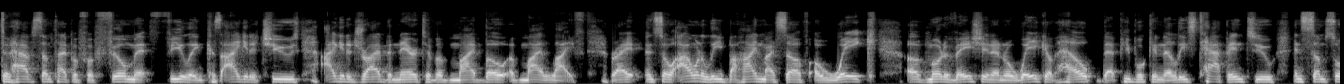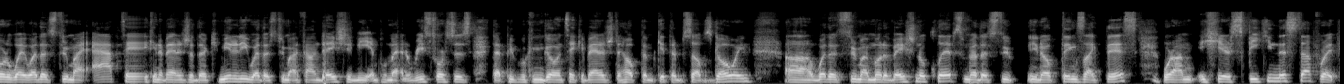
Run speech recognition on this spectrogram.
to have some type of fulfillment feeling because I get to choose. I get to drive the narrative of my boat of my life. Right. And so I want to leave behind myself a wake of motivation and a wake of help that people can at least tap into in some sort of way, whether it's through my app, taking advantage of their community, whether it's through my foundation, me implementing resources that people can go and take advantage to help them get themselves going, uh, whether it's through my motivational clips, whether it's through, you know, things like this, where I'm here speaking this stuff, right?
